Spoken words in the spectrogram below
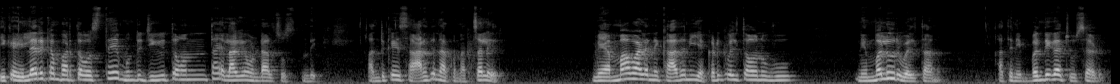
ఇక ఇల్లరికం భర్త వస్తే ముందు జీవితం అంతా ఇలాగే ఉండాల్సి వస్తుంది. అందుకే సారథి నాకు నచ్చలేదు. మీ అమ్మ వాళ్ళని కాదని ఎక్కడికి వెళ్తావు నువ్వు? నిమ్మలూరు వెళ్తాను. అతను ఇబ్బందిగా చూశాడు.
